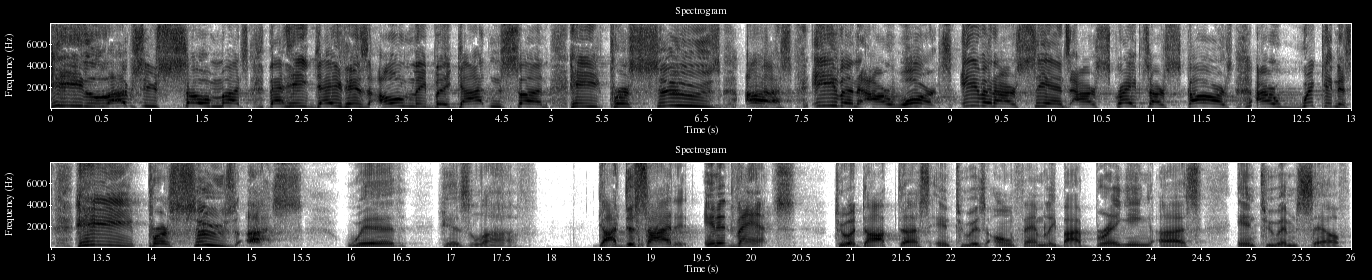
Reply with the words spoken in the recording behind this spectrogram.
He loves you so much that He gave His only begotten Son. He pursues us, even our warts, even our sins, our scrapes, our scars, our wickedness. He pursues us with His love. God decided in advance to adopt us into His own family by bringing us into Himself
